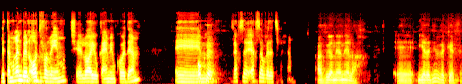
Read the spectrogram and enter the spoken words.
לתמרן בין עוד דברים שלא היו קיימים קודם. אוקיי. Okay. אז איך זה, איך זה עובד אצלכם? אז אני אענה לך. ילדים זה כסף.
